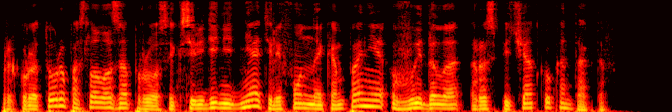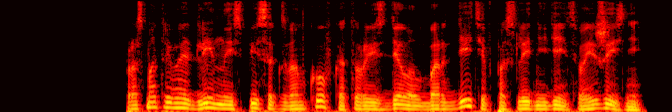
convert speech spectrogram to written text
Прокуратура послала запрос, и к середине дня телефонная компания выдала распечатку контактов. Просматривая длинный список звонков, которые сделал Бардити в последний день своей жизни,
